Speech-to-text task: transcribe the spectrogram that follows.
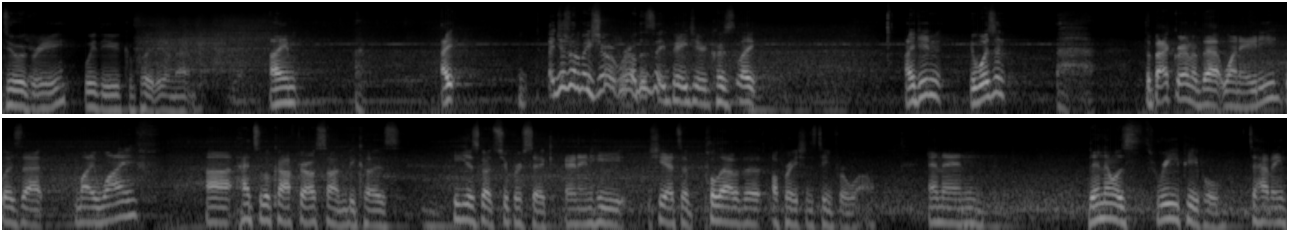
do agree with you completely on that. I'm I I just want to make sure we're on the same page here cuz like I didn't it wasn't the background of that 180 was that my wife uh, had to look after our son because he just got super sick and then he she had to pull out of the operations team for a while. And then then there was three people to having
